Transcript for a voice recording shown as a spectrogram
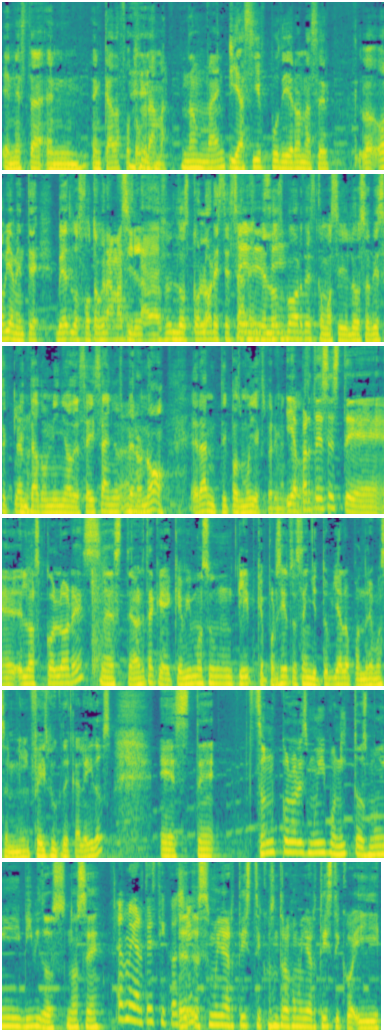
en esta, en, en cada fotograma. No manches. Y así pudieron hacer. Obviamente, ves los fotogramas y las- los colores te salen sí, de sí. los bordes como si los hubiese Claro. pintado un niño de seis años, pero no, eran tipos muy experimentados. Y aparte es este, eh, los colores, este, ahorita que, que vimos un clip que por cierto está en YouTube, ya lo pondremos en el Facebook de Caleidos, este, son colores muy bonitos, muy vívidos, no sé. Es muy artístico, sí. Es, es muy artístico, es un trabajo muy artístico y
